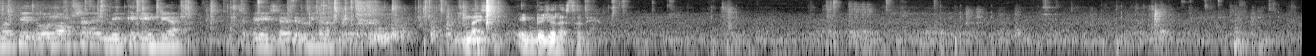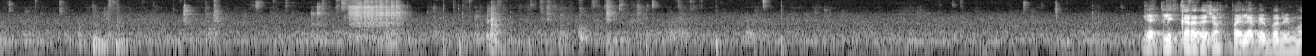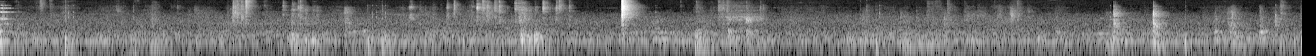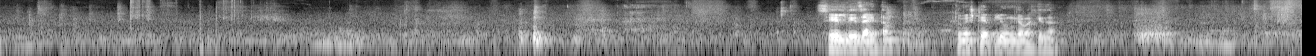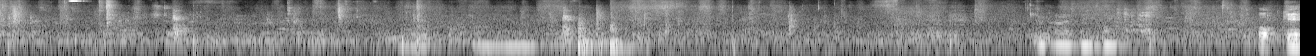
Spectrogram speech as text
वरती दोन ऑप्शन आहे मेक इन इंडिया सर्टिफिकेशन असते. नाही इंडिव्हिज्युअल असतं ते. क्लिक करा त्याच्यावर पहिल्या paper ream or sell these item तुम्ही स्टेप लिहून घ्या बाकीचा काय कन्फर्म ओके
